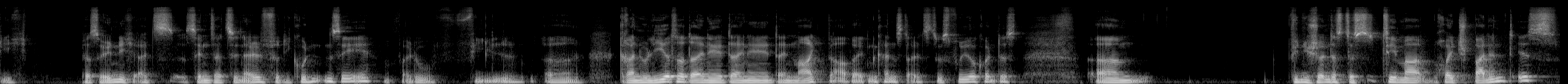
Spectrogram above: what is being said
die ich persönlich als sensationell für die Kunden sehe, weil du viel äh, granulierter deine, deine, deinen Markt bearbeiten kannst, als du es früher konntest. Ähm, Finde ich schon, dass das Thema heute spannend ist,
